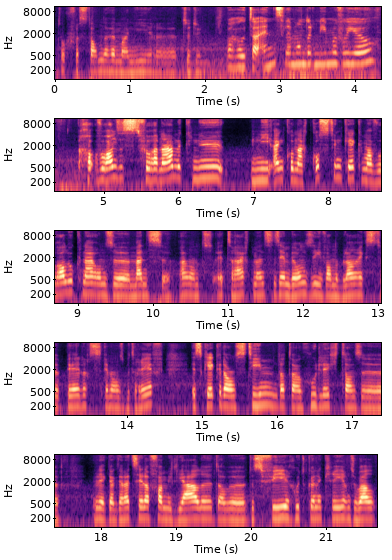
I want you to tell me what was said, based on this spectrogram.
toch verstandige manier te doen. Wat houdt dat in, slim ondernemen voor jou? Voor ons is het voornamelijk nu niet enkel naar kosten kijken, maar vooral ook naar onze mensen. Want uiteraard, mensen zijn bij ons een van de belangrijkste pijlers in ons bedrijf. Is kijken dat ons team dat dat goed ligt, dat ze, like dat ik daarnet zei, dat familiale, dat we de sfeer goed kunnen creëren, zowel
